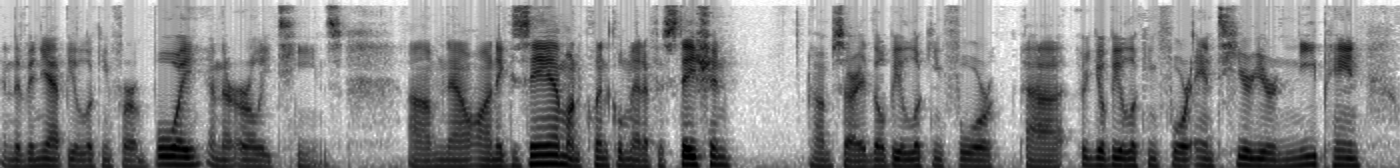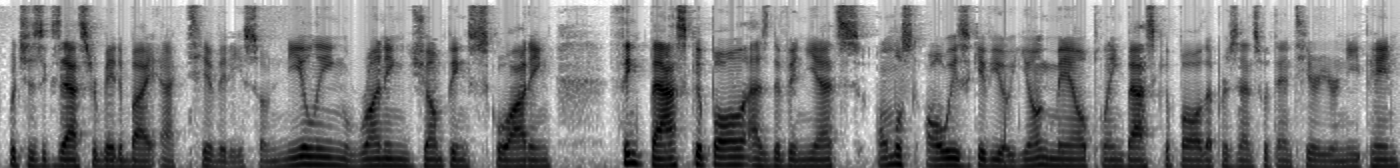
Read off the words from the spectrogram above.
In the vignette, be looking for a boy in their early teens. Um, now on exam, on clinical manifestation, I'm sorry, they'll be looking for, uh, you'll be looking for anterior knee pain, which is exacerbated by activity. So kneeling, running, jumping, squatting, think basketball as the vignettes almost always give you a young male playing basketball that presents with anterior knee pain.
